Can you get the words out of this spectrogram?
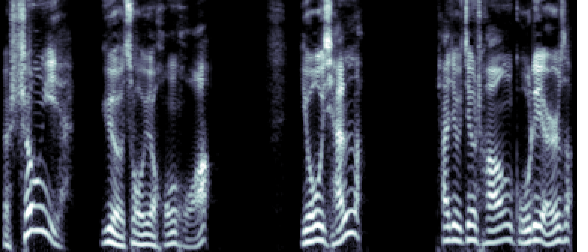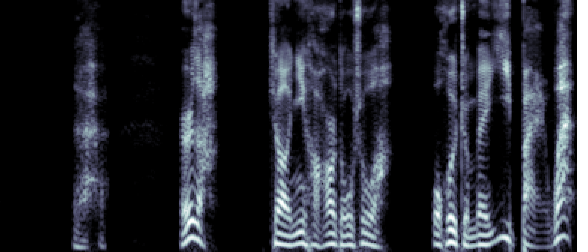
这生意越做越红火，有钱了，他就经常鼓励儿子：“哎，儿子，只要你好好读书啊。”我会准备一百万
